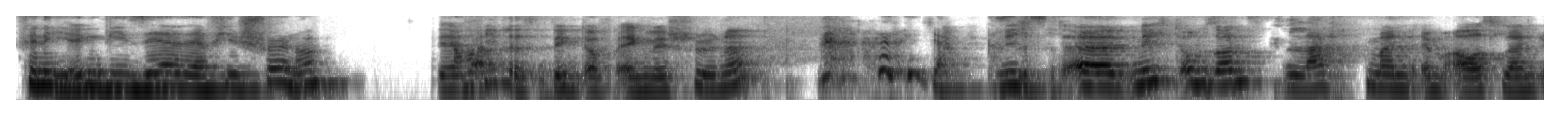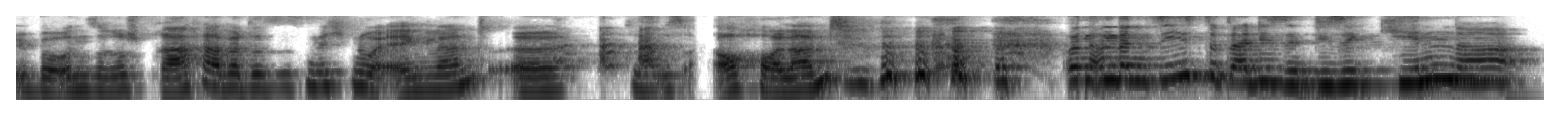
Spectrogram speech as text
Finde ich irgendwie sehr, sehr viel schöner. Sehr Aber, vieles klingt auf Englisch schöner. ja, das nicht, ist so. äh, nicht umsonst lacht man im Ausland über unsere Sprache, aber das ist nicht nur England, äh, das ist auch Holland. Und, und dann siehst du da diese, diese Kinder,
